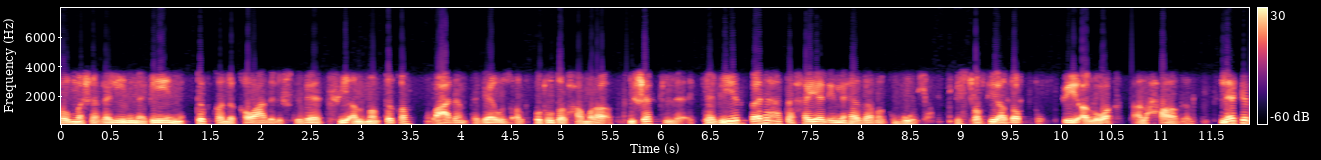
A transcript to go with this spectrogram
هم شغالين ما بين طبقا لقواعد الاشتباك في المنطقة وعدم تجاوز الخطوط الحمراء بشكل كبير فأنا أتخيل إن هذا مقبول. استطيع ضبطه في الوقت الحاضر. لكن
